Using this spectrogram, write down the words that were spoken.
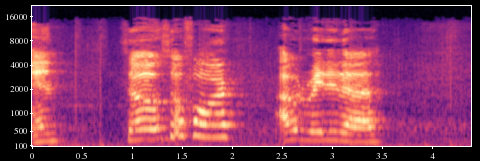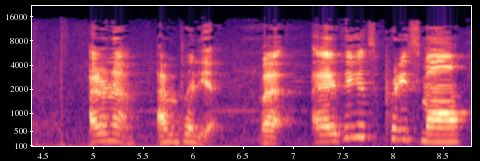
And so, so far, I would rate it a, I don't know, I haven't played it yet. But I think it's pretty small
